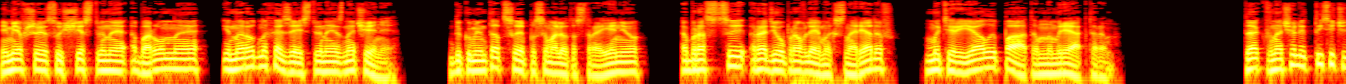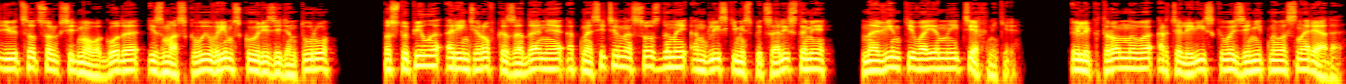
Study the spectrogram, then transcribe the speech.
имевшая существенное оборонное и народно-хозяйственное значение, документация по самолетостроению, образцы радиоуправляемых снарядов, материалы по атомным реакторам. Так, в начале 1947 года из Москвы в римскую резидентуру поступила ориентировка задания относительно созданной английскими специалистами новинки военной техники, электронного артиллерийского зенитного снаряда,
